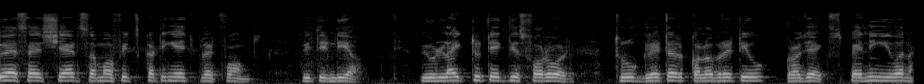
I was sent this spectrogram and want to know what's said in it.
US has shared some of its cutting-edge platforms with India. We would like to take this forward through greater collaborative projects spanning even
